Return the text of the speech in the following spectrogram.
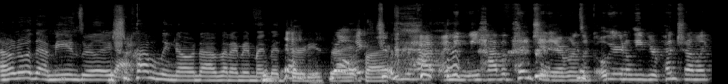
I don't know what that means really. I yeah. should probably know now that I'm in my mid 30s. no, right? it's but... true. You have, I mean, we have a pension, and everyone's like, oh, you're going to leave your pension. I'm like,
